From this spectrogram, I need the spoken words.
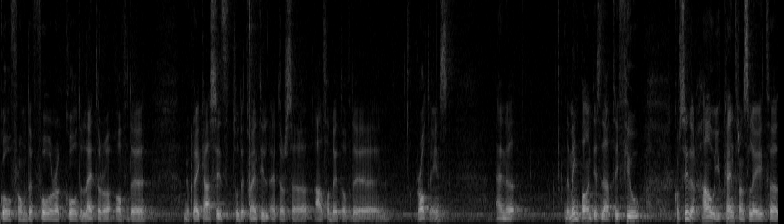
go from the four code letter of the nucleic acids to the 20 letters uh, alphabet of the proteins. And uh, the main point is that if you consider how you can translate uh,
